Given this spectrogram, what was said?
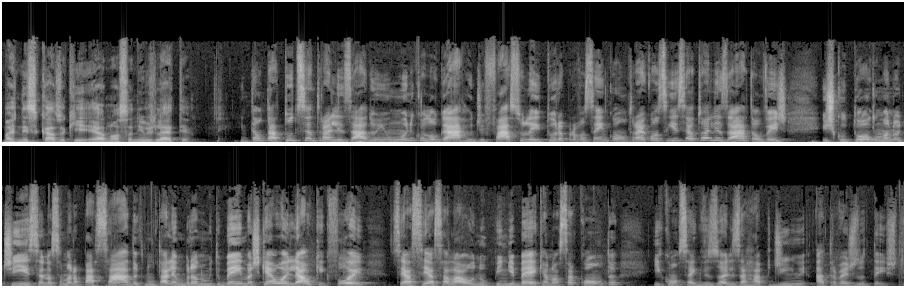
mas nesse caso aqui é a nossa newsletter. Então tá tudo centralizado em um único lugar de fácil leitura para você encontrar e conseguir se atualizar. Talvez escutou alguma notícia na semana passada que não tá lembrando muito bem, mas quer olhar o que foi. Você acessa lá no Pingback, a nossa conta, e consegue visualizar rapidinho através do texto.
